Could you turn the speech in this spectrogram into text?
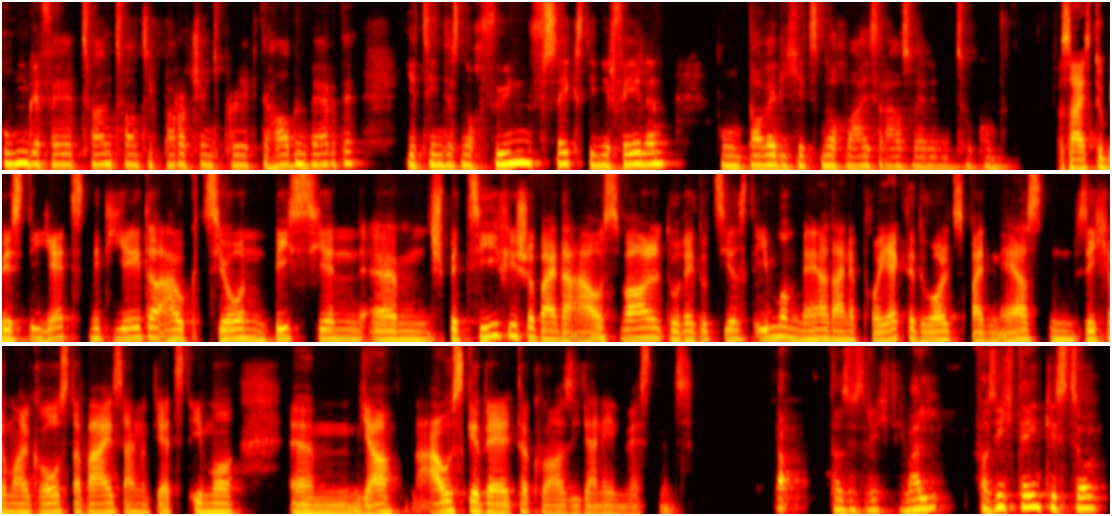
ungefähr 22 Parachains-Projekte haben werde. Jetzt sind es noch fünf, sechs, die mir fehlen. Und da werde ich jetzt noch weiser auswählen in Zukunft. Das heißt, du bist jetzt mit jeder Auktion ein bisschen ähm, spezifischer bei der Auswahl. Du reduzierst immer mehr deine Projekte. Du wolltest bei den ersten sicher mal groß dabei sein und jetzt immer ähm, ja, ausgewählter quasi deine Investments. Ja, das ist richtig, weil was ich denke, ist so,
